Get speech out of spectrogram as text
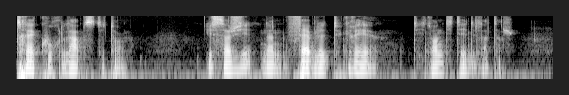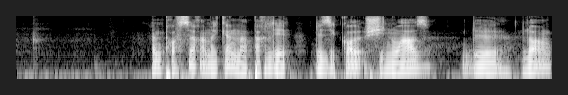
très court laps de temps. Il s'agit d'un faible degré d'identité de la tâche. Un professeur américain m'a parlé des écoles chinoises de langue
